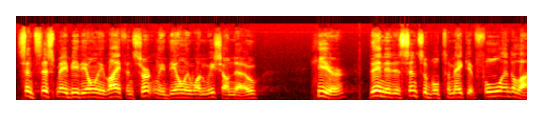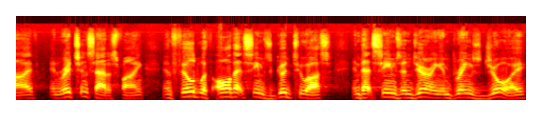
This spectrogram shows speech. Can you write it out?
Since this may be the only life, and certainly the only one we shall know here, then it is sensible to make it full and alive, and rich and satisfying, and filled with all that seems good to us, and that seems enduring and brings joy,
